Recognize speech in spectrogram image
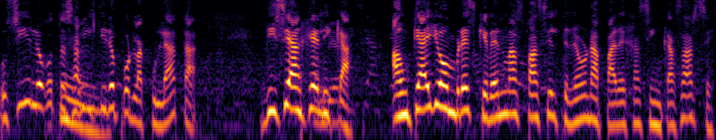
Pues sí, luego te sale el tiro por la culata. Dice Angélica, aunque hay hombres que ven más fácil tener una pareja sin casarse,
